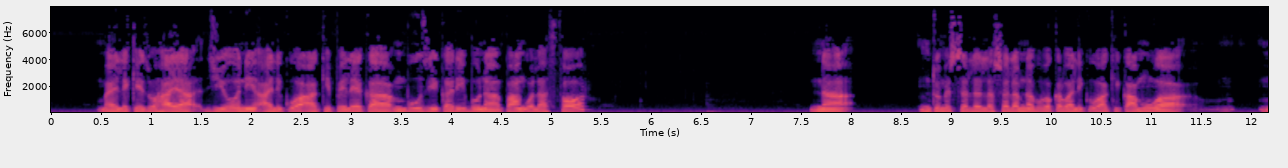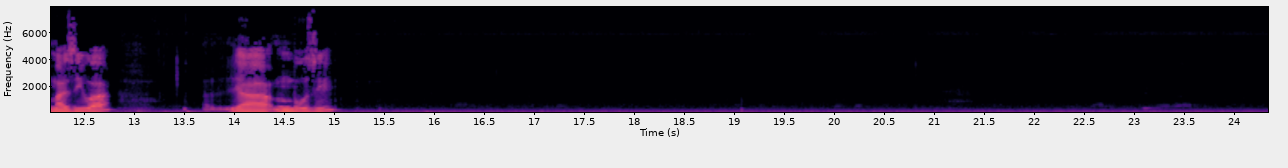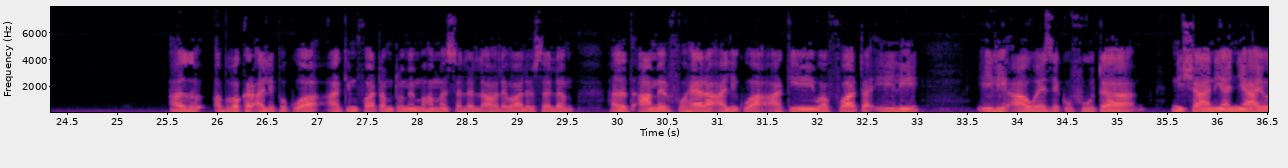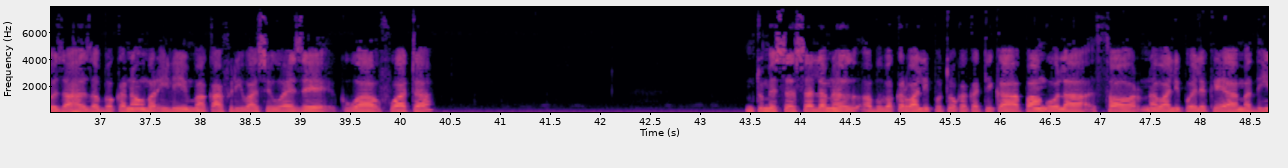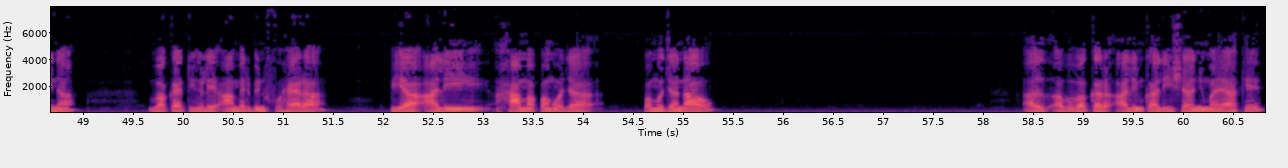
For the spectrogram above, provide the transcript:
maelekezo haya. Jioni alikuwa akipeleka mbuzi karibu na pango la thor. Na mtume salaa salam na abubakar walikuwa akikamua maziwa ya mbuzi abubakar alipokuwa akimfuata mtume muhammad salllahu alih waalihi wasallam harat amir fuhera alikuwa akiwafuata ili ili aweze kufuta nishani ya nyayo za harat abubakar na umar ili makafiri wasiweze kuwafuata. Mtume saa salam na abubakar walipotoka katika pango la thor na walipoelekea madina wakati yule amir bin fuhera pia alihama pamoja pamoja nao abubakar alimkalisha nyuma yake.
